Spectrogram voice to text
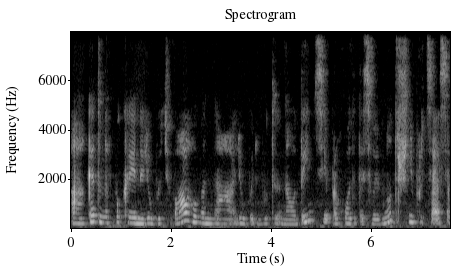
А кету навпаки не любить увагу, вона любить бути наодинці, проходити свої внутрішні процеси.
